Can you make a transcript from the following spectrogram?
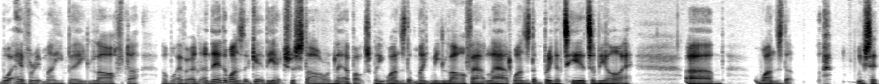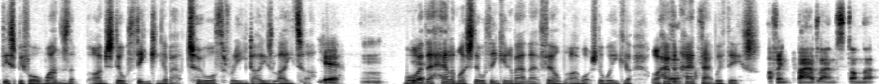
whatever it may be, laughter and whatever. And, and they're the ones that get the extra star on Letterboxd me. Ones that make me laugh out loud. Ones that bring a tear to my eye. Um, ones that we've said this before. Ones that I'm still thinking about two or three days later. Yeah. Why Yeah. the hell am I still thinking about that film that I watched a week ago? I haven't Yeah. had that with this. I think Badlands done that.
